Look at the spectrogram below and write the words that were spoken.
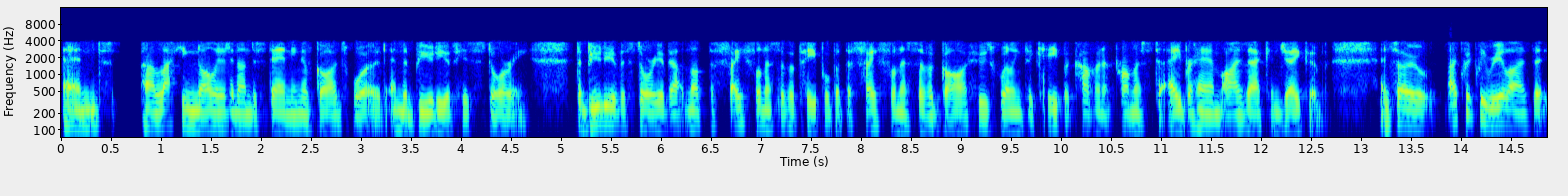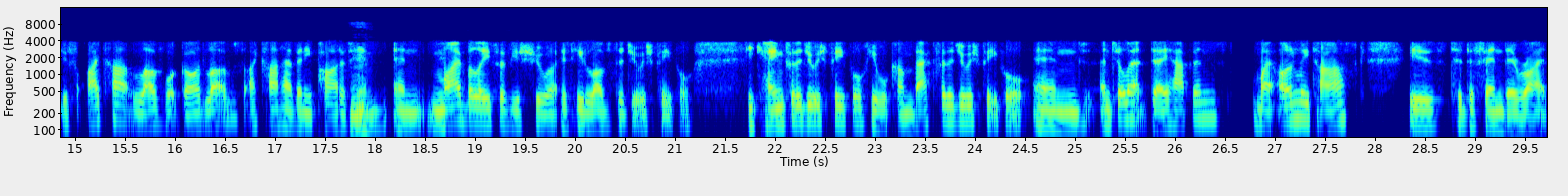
and uh, lacking knowledge and understanding of God's word and the beauty of his story. The beauty of a story about not the faithfulness of a people, but the faithfulness of a God who's willing to keep a covenant promise to Abraham, Isaac, and Jacob. And so I quickly realized that if I can't love what God loves, I can't have any part of mm. him. And my belief of Yeshua is he loves the Jewish people. He came for the Jewish people. He will come back for the Jewish people. And until that day happens, my only task is to defend their right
